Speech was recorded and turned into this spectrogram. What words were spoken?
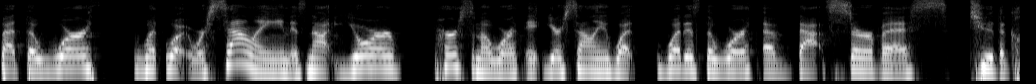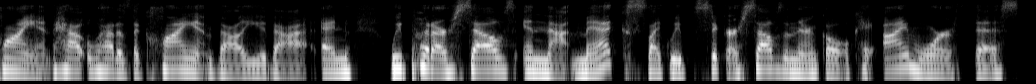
But the worth, what, what we're selling is not your personal worth. It, you're selling what what is the worth of that service to the client. How how does the client value that? And we put ourselves in that mix. Like we stick ourselves in there and go, okay, I'm worth this.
